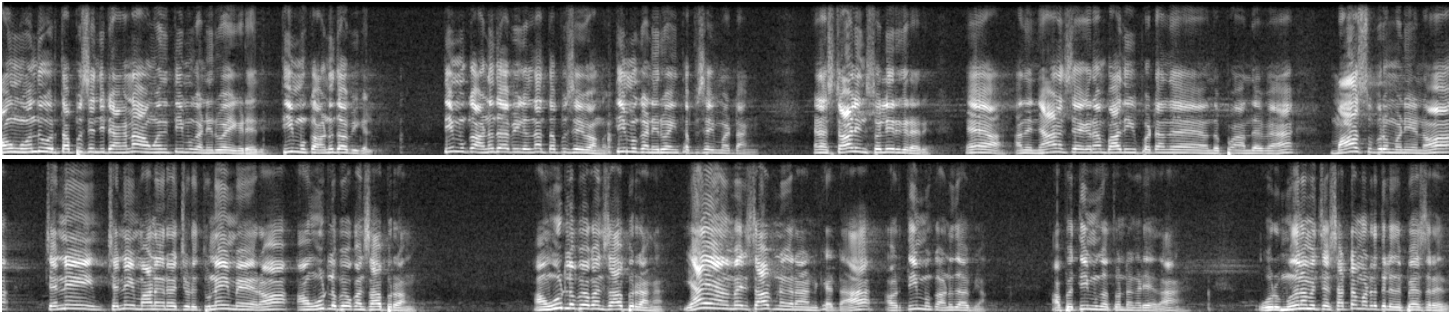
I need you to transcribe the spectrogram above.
அவங்க வந்து ஒரு தப்பு செஞ்சிட்டாங்கன்னா அவங்க வந்து திமுக நிர்வாகி கிடையாது. திமுக அனுதாபிகள். திமுக அனுதாபிகள் தான் தப்பு செய்வாங்க. திமுக நிர்வாகி தப்பு செய்ய மாட்டாங்க. ஏன்னா ஸ்டாலின் சொல்லியிருக்கிறாரு. ஏ அந்த ஞானசேகரன் பாதிக்கப்பட்ட அந்த அந்த அந்த மா சுப்பிரமணியனும் சென்னை சென்னை மாநகராட்சியோட துணை மேயரும் அவன் வீட்டில் போய் உட்காந்து சாப்பிட்றாங்க. அவன் வீட்டில் போய் உட்காந்து சாப்பிட்றாங்க. ஏன் அந்த மாதிரி சாப்பிட்டுங்கிறான்னு கேட்டால் அவர் திமுக அனுதாபியம். அப்போ திமுக தொண்டம் கிடையாதா? ஒரு முதலமைச்சர் சட்டமன்றத்தில் இதை பேசுகிறாரு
